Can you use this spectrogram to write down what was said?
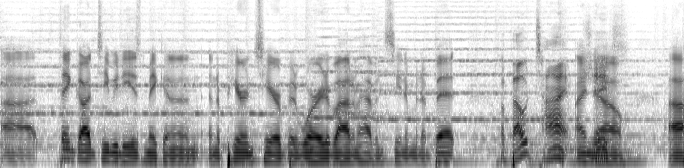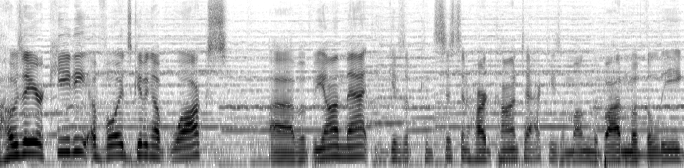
Uh, thank God TBD is making an, an appearance here. Been worried about him. Haven't seen him in a bit. About time. I Jeez. know. Uh, Jose Urquidy avoids giving up walks, uh, but beyond that, he gives up consistent hard contact. He's among the bottom of the league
